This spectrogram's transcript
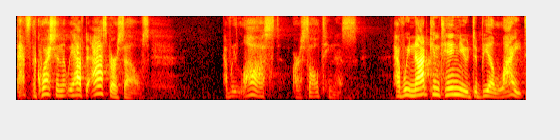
That's the question that we have to ask ourselves. Have we lost our saltiness? Have we not continued to be a light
